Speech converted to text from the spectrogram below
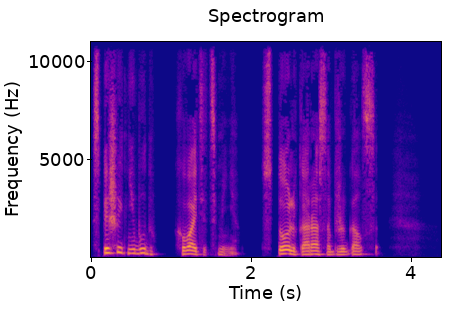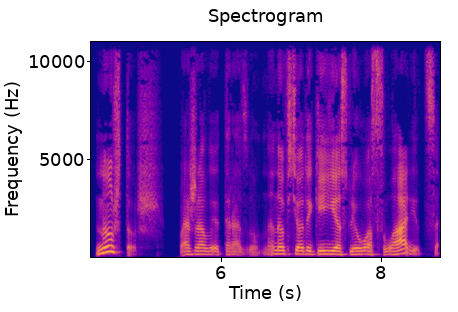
Спешить не буду, хватит с меня. Столько раз обжигался. Ну что ж, пожалуй, это разумно. Но все-таки, если у вас ладится,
